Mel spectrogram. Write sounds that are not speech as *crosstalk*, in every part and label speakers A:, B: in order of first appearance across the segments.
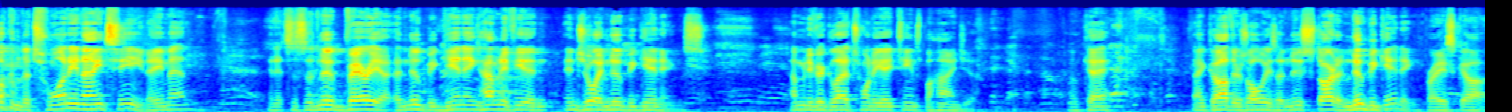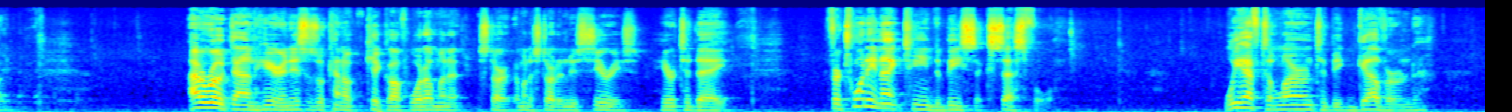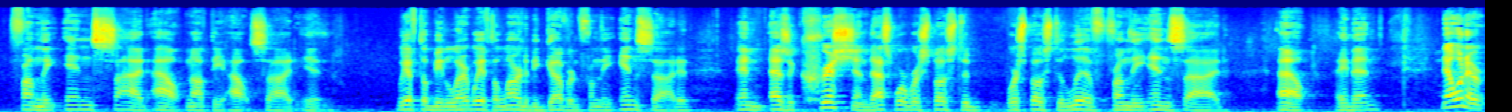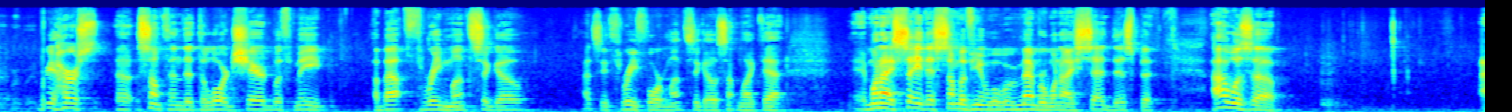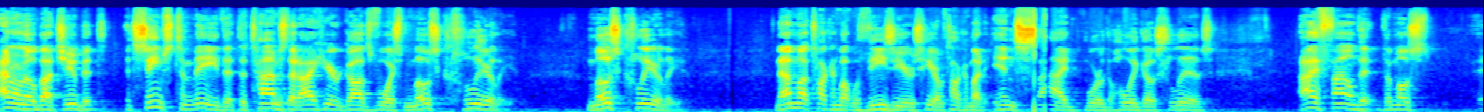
A: welcome to 2019. Amen. And it's just a new, very a new beginning. How many of you enjoy new beginnings? How many of you are glad 2018 is behind you? Okay. Thank God there's always a new start, a new beginning. Praise God. I wrote down here, and this is what kind of kick off what I'm going to start. I'm going to start a new series here today. For 2019 to be successful, we have to learn to be governed from the inside out, not the outside in. We have to be we have to learn to be governed from the inside. And, and as a Christian, that's where we're supposed to we're supposed to live from the inside out. Amen. Now I want to rehearse uh, something that the Lord shared with me about three months ago. I'd say three, four months ago, something like that. And when I say this, some of you will remember when I said this, but I was. Uh, I don't know about you, but it seems to me that the times that I hear God's voice most clearly, most clearly, now I'm not talking about with these ears here, I'm talking about inside where the Holy Ghost lives. I found that the most,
